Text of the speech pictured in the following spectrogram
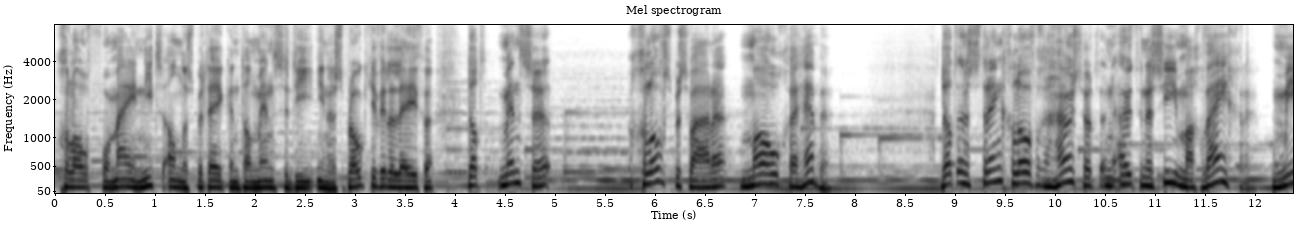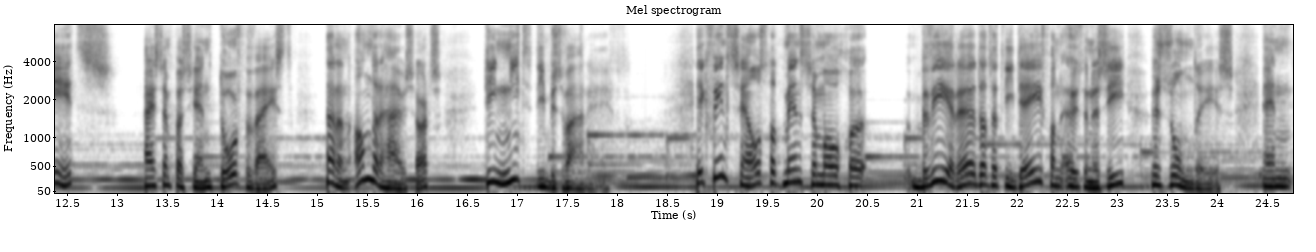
geloof voor mij niets anders betekent dan mensen die in een sprookje willen leven... dat mensen geloofsbezwaren mogen hebben. Dat een streng gelovige huisarts een euthanasie mag weigeren... mits hij zijn patiënt doorverwijst naar een andere huisarts... die niet die bezwaren heeft. Ik vind zelfs dat mensen mogen beweren dat het idee van euthanasie een zonde is... en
